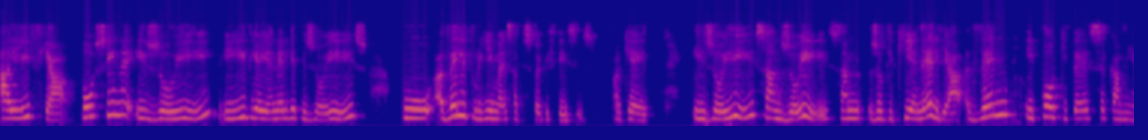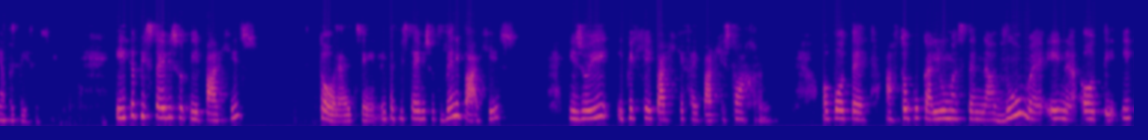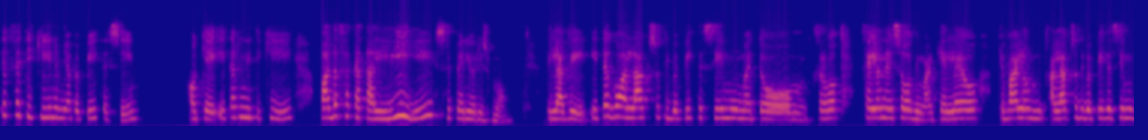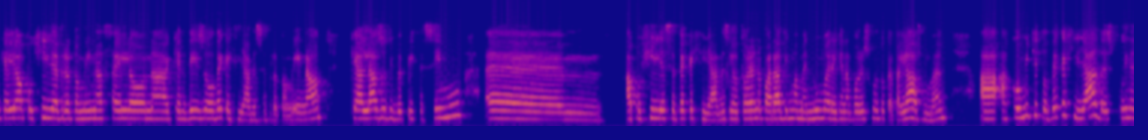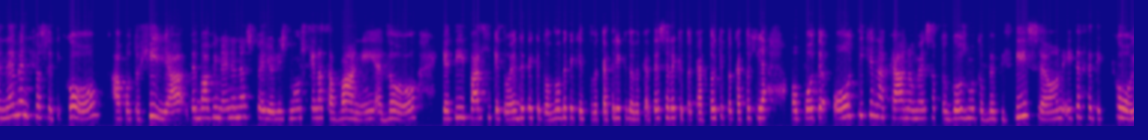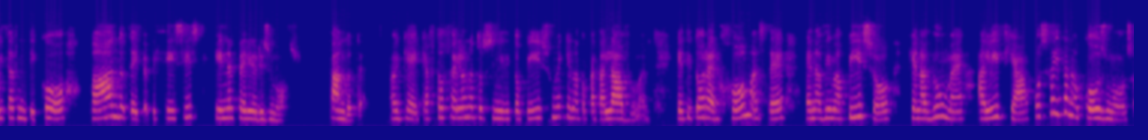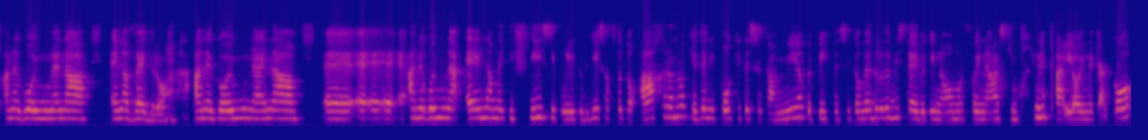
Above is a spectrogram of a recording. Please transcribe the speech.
αλήθεια. Πώς είναι η ζωή, η ίδια η ενέργεια της ζωής, που δεν λειτουργεί μέσα από τις πεπιθήσεις. Okay η ζωή σαν ζωή, σαν ζωτική ενέργεια, δεν υπόκειται σε καμία πεποίθηση. Είτε πιστεύεις ότι υπάρχεις, τώρα έτσι, είτε πιστεύεις ότι δεν υπάρχεις, η ζωή υπήρχε, υπάρχει και θα υπάρχει στο άχρονο. Οπότε αυτό που καλούμαστε να δούμε είναι ότι είτε θετική είναι μια πεποίθηση, okay, είτε αρνητική, πάντα θα καταλήγει σε περιορισμό. Δηλαδή, είτε εγώ αλλάξω την πεποίθησή μου με το, ξέρω εγώ, θέλω ένα εισόδημα και λέω και βάλω, αλλάξω την πεποίθησή μου και λέω από 1.000 ευρώ το μήνα θέλω να κερδίζω 10.000 ευρώ το μήνα και αλλάζω την πεποίθησή μου ε, από 1.000 σε 10.000. Λέω τώρα ένα παράδειγμα με νούμερα για να μπορέσουμε να το καταλάβουμε α, ακόμη και το 10.000 που είναι ναι μεν πιο θετικό από το 1.000 δεν πάβει να είναι ένας περιορισμός και ένα ταβάνι εδώ γιατί υπάρχει και το 11 και το 12 και το 13 και το 14 και το 100 και το 100.000 οπότε ό,τι και να κάνω μέσα από τον κόσμο των πεπιθήσεων είτε θετικό είτε αρνητικό πάντοτε οι πεπιθήσεις είναι περιορισμός. Πάντοτε. Okay, και αυτό θέλω να το συνειδητοποιήσουμε και να το καταλάβουμε. Γιατί τώρα ερχόμαστε ένα βήμα πίσω και να δούμε αλήθεια πώς θα ήταν ο κόσμος αν εγώ ήμουν ένα, ένα δέντρο, αν εγώ ήμουν ένα, ε, ε, ε, ε αν εγώ ήμουν ένα με τη φύση που λειτουργεί σε αυτό το άχρονο και δεν υπόκειται σε καμία πεποίθηση. Το δέντρο δεν πιστεύει ότι είναι όμορφο, είναι άσχημο, είναι καλό, είναι κακό.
